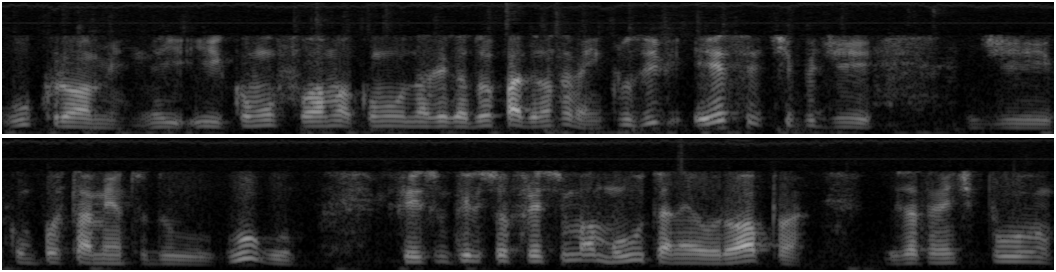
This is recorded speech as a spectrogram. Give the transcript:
o Chrome e, e, como forma como navegador padrão também. Inclusive esse tipo de, de comportamento do Google fez com que ele sofresse uma multa na Europa exatamente por,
